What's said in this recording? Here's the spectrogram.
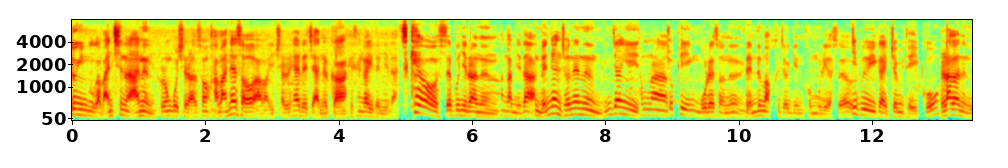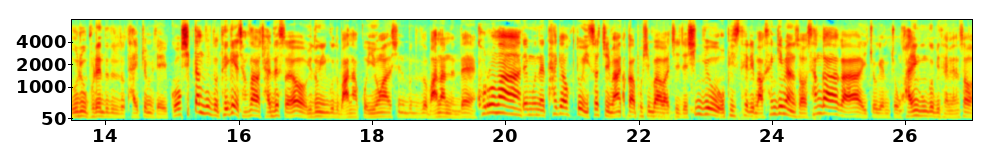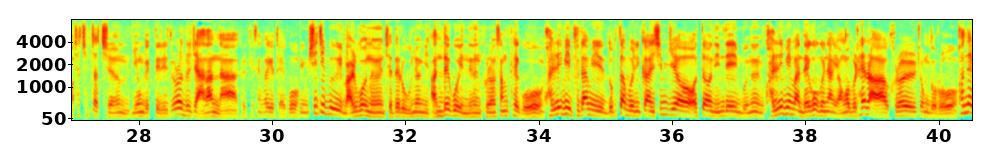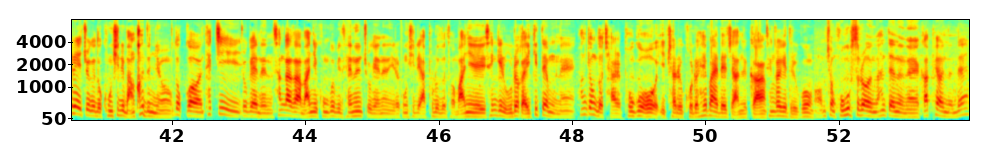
유동인구가 많지는 않은 그런 곳이라서 감안해서 아마 입찰을 해야 되지 않을까 이렇게 생각이 됩니다. 스퀘어 세븐이라는 상가입니다. 몇 년 전에는 굉장히 청라 쇼핑몰에서는 랜드마크적인 건물이었어요. TV가 입점이 돼 있고 잘 나가는 의류 브랜드들도 다 입점이 돼 있고 식당들도 되게 장사가 잘 됐어요. 유동인구도 많았고 이용하시는 분들도 많았는데 코로나 때문에 타격도 있었지만 아까 보신 바와 같이 이제 신규 오피스텔이 막 생기면서 상가가 이쪽에는 좀 과잉 공급이 되면서 차츰차츰 이용객들이 줄어들지 않았나 그렇게 생각 이 되고 지금 CGV 말고는 제대로 운영이 안 되고 있는 그런 상태고 관리비 부담이 높다 보니까 심지어 어떤 임대인분은 관리비만 내고 그냥 영업을 해라 그럴 정도로 커네레이 쪽에도 공실이 많거든요. 수도권 택지 쪽에는 상가가 많이 공급이 되는 쪽에는 이런 공실이 앞으로도 더 많이 생길 우려가 있기 때문에 환경도 잘 보고 입찰을 고려해 봐야 되지 않을까 생각이 들고 엄청 고급스러운 한때는 네, 카페였는데 네,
